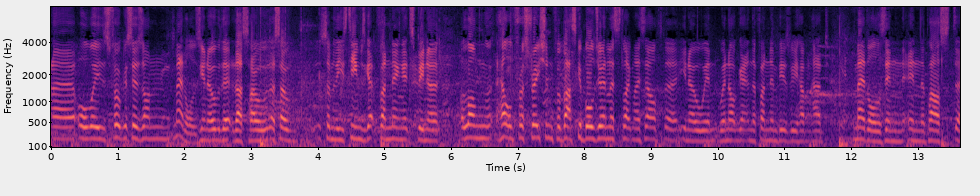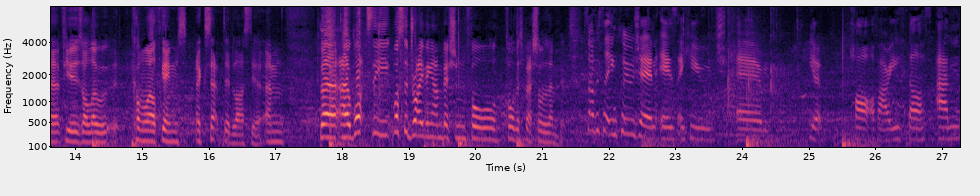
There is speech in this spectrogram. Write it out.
uh, always focuses on medals. You know th- that's how that's how some of these teams get funding. It's been a, a long held frustration for basketball journalists like myself that you know we're, we're not getting the funding because we haven't had medals in in the past uh, few years. Although Commonwealth Games accepted last year. Um, but uh, what's the what's the driving ambition for, for the Special Olympics? So obviously inclusion is a huge, um, you know, part of our ethos, and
